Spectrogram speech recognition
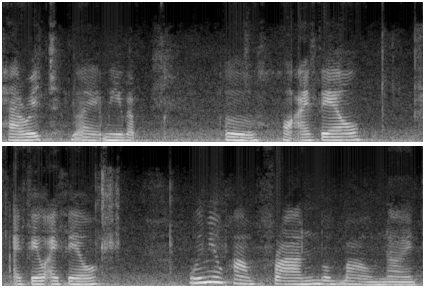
Paris ด้วยมีแบบ เออหอไอเฟลไอเฟลไอเฟลอุ้ยมีความฟรานซ์เบาๆ night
